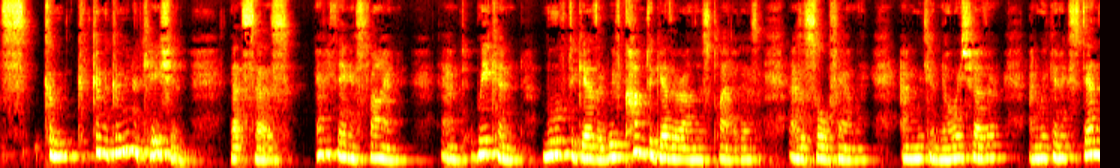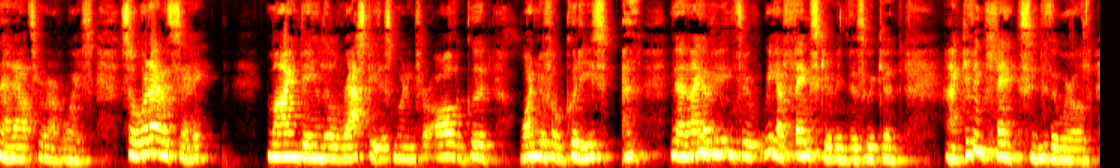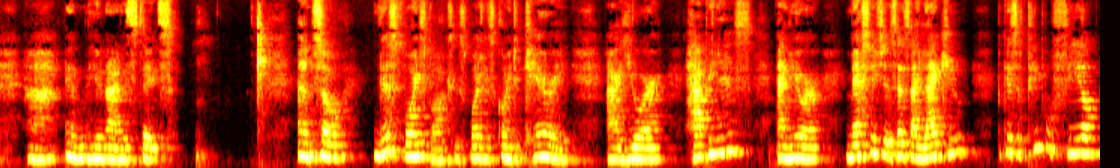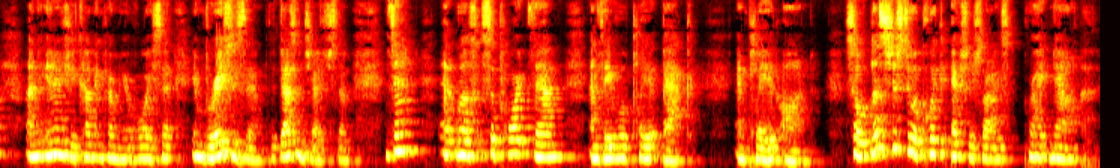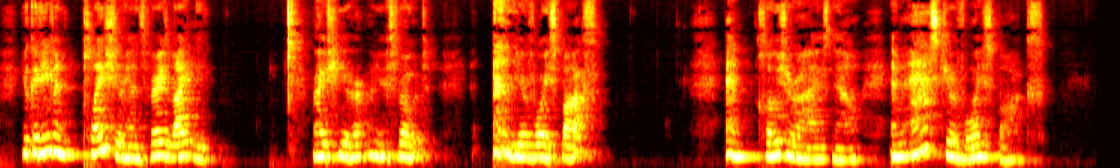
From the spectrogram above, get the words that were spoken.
com- com- communication that says everything is fine and we can move together. We've come together on this planet as, as a soul family and we can know each other and we can extend that out through our voice. So what I would say, mine being a little raspy this morning for all the good, wonderful goodies that I have eaten through. We have Thanksgiving this weekend, uh, giving thanks into the world uh, in the United States. And so this voice box is what is going to carry uh, your happiness and your message that says, I like you. Because if people feel an energy coming from your voice that embraces them, that doesn't judge them, then it will support them and they will play it back and play it on. So let's just do a quick exercise right now. You could even place your hands very lightly right here on your throat, your voice box. And close your eyes now and ask your voice box,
